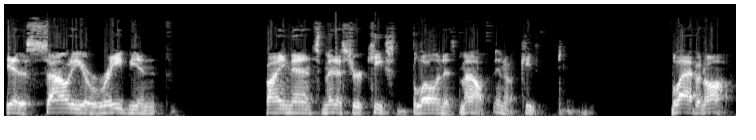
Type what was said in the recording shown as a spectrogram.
yeah, the Saudi Arabian finance minister keeps blowing his mouth, you know, keeps blabbing off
